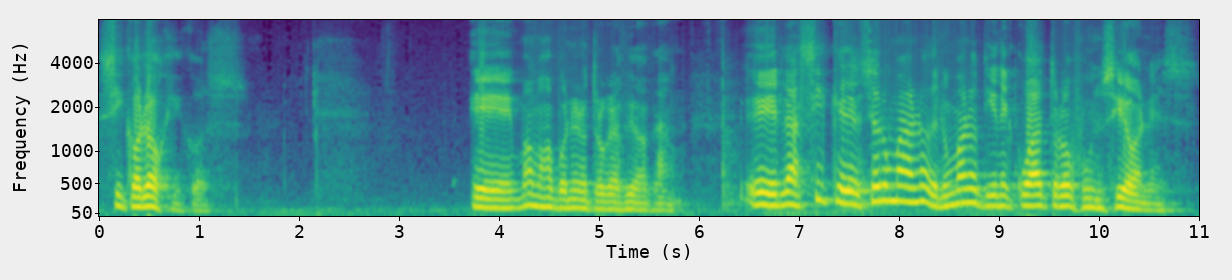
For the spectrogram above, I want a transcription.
psicológicos. Eh, vamos a poner otro gráfico acá. Eh, la psique del ser humano, del humano, tiene cuatro funciones.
